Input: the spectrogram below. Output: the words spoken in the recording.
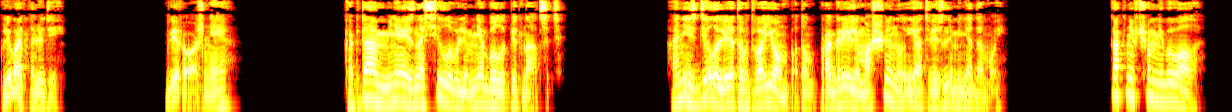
Плевать на людей. Вера важнее. Когда меня изнасиловали, мне было пятнадцать. Они сделали это вдвоем, потом прогрели машину и отвезли меня домой. Как ни в чем не бывало.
